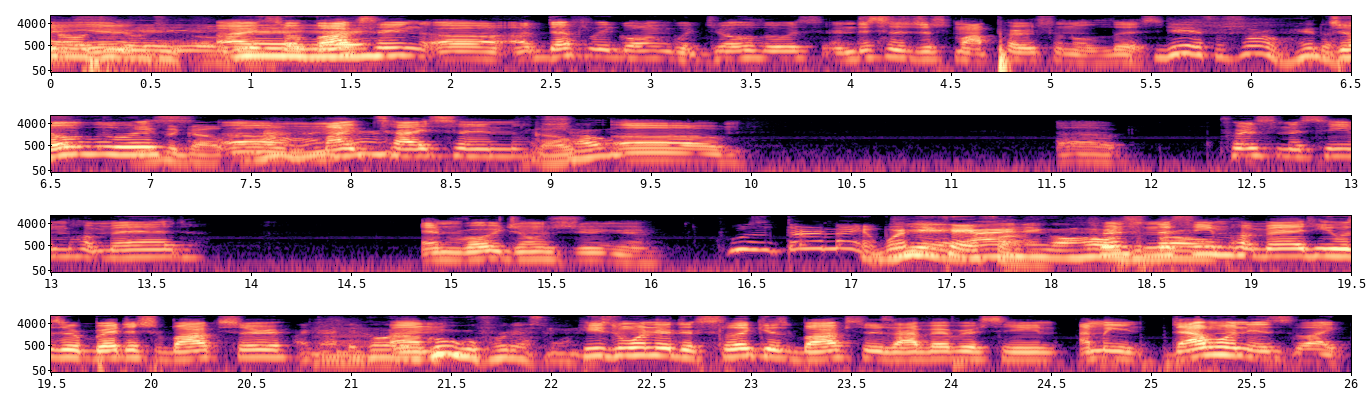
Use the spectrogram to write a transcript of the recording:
Yeah, OG, yeah, OG. yeah. All right, Yeah, so yeah. boxing, uh, I'm definitely going with Joe Louis, and this is just my personal list. Yeah, for sure. Hit us. Joe Louis, He's a goat. uh, Alright, Mike alright. Tyson, Go. Show. um, uh, Prince Naseem Hamed, and Roy Jones Jr. Who's the third name? Where yeah, he came I from? ain't gonna hold Prince you. Naseem Hamed, he was a British boxer. I got to go to Um, Google for this one. He's one of the slickest boxers I've ever seen. I mean, that one is like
